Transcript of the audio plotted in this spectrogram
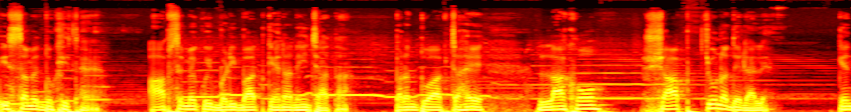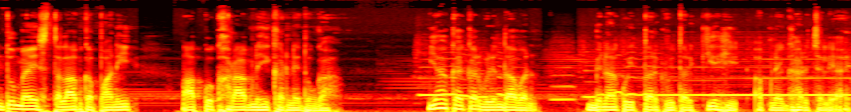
इस समय दुखित हैं, आपसे मैं कोई बड़ी बात कहना नहीं चाहता, परंतु आप चाहे लाखों शाप क्यों न दे डाले? किंतु मैं इस तालाब का पानी आपको खराब नहीं करने दूँगा। यह कहकर वृंदावन बिना कोई तर्क वितर्क किए ही अपने घर चले आए।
